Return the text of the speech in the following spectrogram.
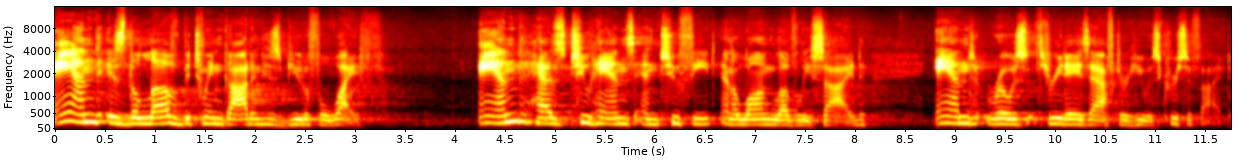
and is the love between God and his beautiful wife and has two hands and two feet and a long, lovely side, and rose three days after he was crucified.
